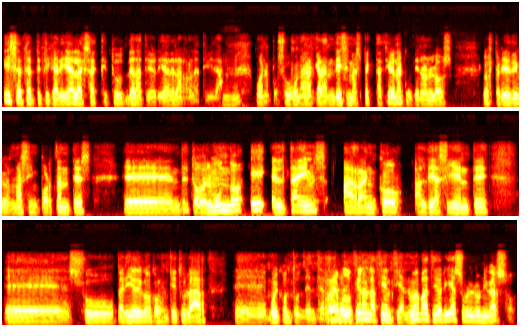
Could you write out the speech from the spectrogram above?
y se certificaría la exactitud de la teoría de la relatividad. Bueno, pues hubo una grandísima expectación, acudieron los, los periódicos más importantes eh, de todo el mundo y el Times arrancó al día siguiente eh, su periódico con un titular eh, muy contundente. Revolución en la ciencia, nueva teoría sobre el universo,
